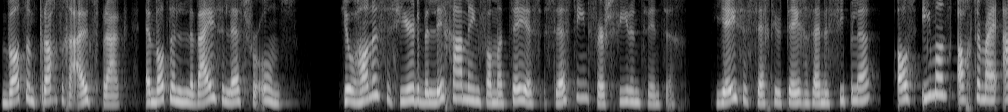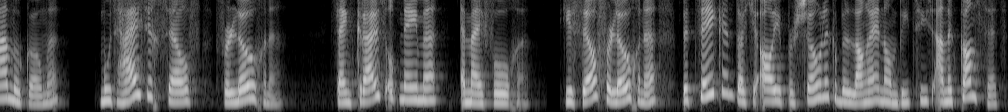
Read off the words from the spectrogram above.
Wat een prachtige uitspraak en wat een wijze les voor ons. Johannes is hier de belichaming van Matthäus 16, vers 24. Jezus zegt hier tegen zijn discipelen: Als iemand achter mij aan wil komen, moet hij zichzelf verloochenen, zijn kruis opnemen en mij volgen. Jezelf verloochenen betekent dat je al je persoonlijke belangen en ambities aan de kant zet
